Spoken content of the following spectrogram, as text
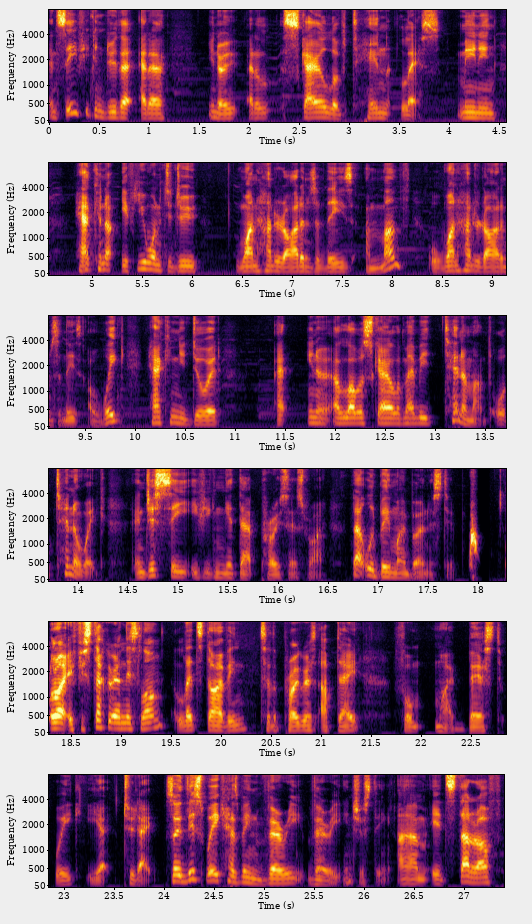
And see if you can do that at a, you know, at a scale of 10 less. Meaning, how can I, if you wanted to do 100 items of these a month or 100 items of these a week, how can you do it at you know a lower scale of maybe 10 a month or 10 a week and just see if you can get that process right. That would be my bonus tip. All right, if you stuck around this long, let's dive into the progress update for my best week yet to date. So this week has been very, very interesting. Um, it started off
